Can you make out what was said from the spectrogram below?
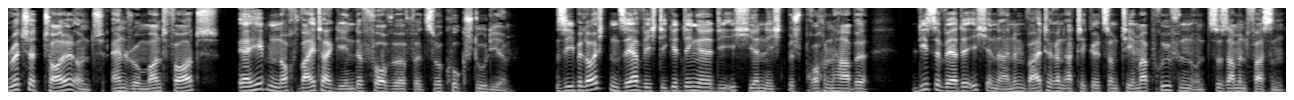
Richard Toll und Andrew Montfort erheben noch weitergehende Vorwürfe zur Cook-Studie. Sie beleuchten sehr wichtige Dinge, die ich hier nicht besprochen habe. Diese werde ich in einem weiteren Artikel zum Thema prüfen und zusammenfassen.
